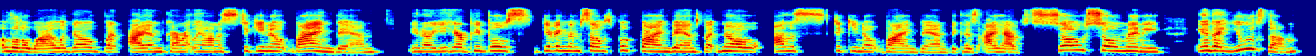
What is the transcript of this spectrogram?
a little while ago, but I am currently on a sticky note buying ban. You know, you hear people giving themselves book buying bans, but no, I'm a sticky note buying ban because I have so so many and I use them.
